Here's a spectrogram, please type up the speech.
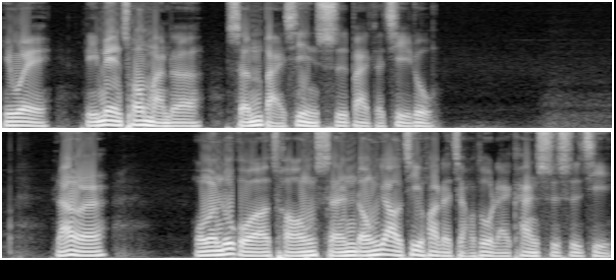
因为里面充满了神百姓失败的记录。然而，我们如果从神荣耀计划的角度来看士师记，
